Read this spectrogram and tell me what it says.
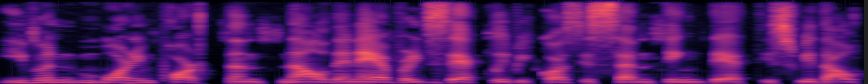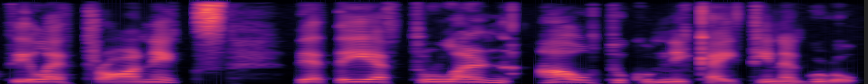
even more important now than ever, exactly because it's something that is without electronics that they have to learn how to communicate in a group.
